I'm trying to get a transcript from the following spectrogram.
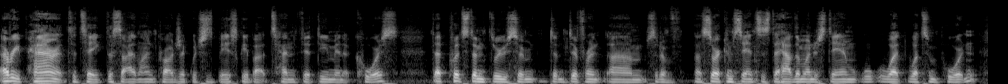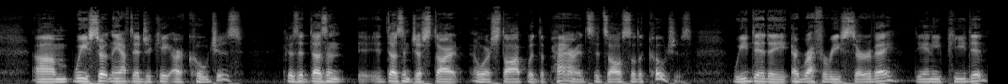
every parent to take the sideline project, which is basically about 10, 15 minute course that puts them through some, some different um, sort of uh, circumstances to have them understand w- what, what's important. Um, we certainly have to educate our coaches because it doesn't it doesn't just start or stop with the parents it's also the coaches we did a, a referee survey the nep did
